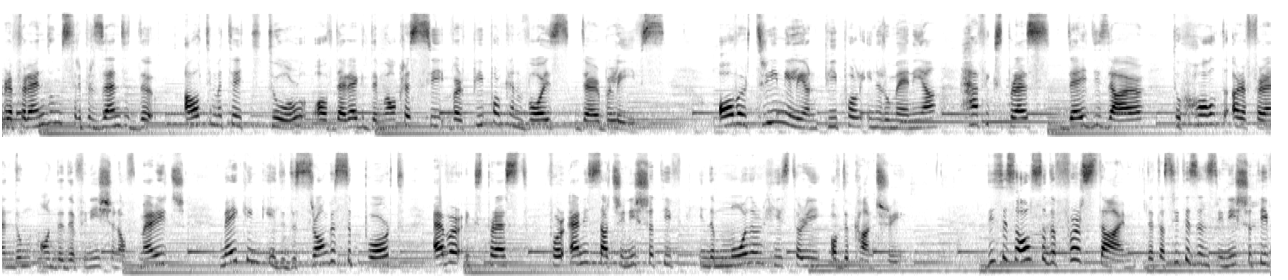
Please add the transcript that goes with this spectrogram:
Referendums represent the ultimate tool of direct democracy where people can voice their beliefs. Over 3 million people in Romania have expressed their desire to hold a referendum on the definition of marriage, making it the strongest support ever expressed for any such initiative in the modern history of the country. This is also the first time that a citizens' initiative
